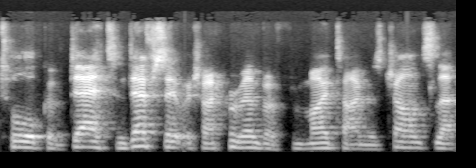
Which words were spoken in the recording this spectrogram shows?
talk of debt and deficit, which I remember from my time as chancellor,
